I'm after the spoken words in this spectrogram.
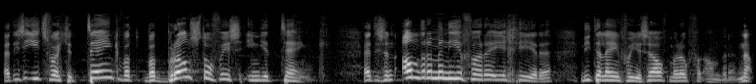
Het is iets wat je tank, wat, wat brandstof is in je tank. Het is een andere manier van reageren. Niet alleen voor jezelf, maar ook voor anderen. Nou,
